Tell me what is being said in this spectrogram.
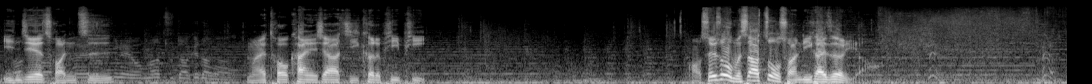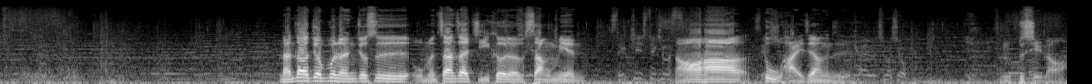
迎接船只。我们来偷看一下吉克的屁屁。哦，所以说我们是要坐船离开这里啊。难道就不能就是我们站在极客的上面，然后他渡海这样子？嗯，不行哦。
